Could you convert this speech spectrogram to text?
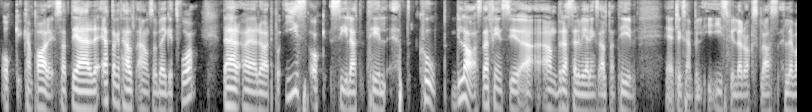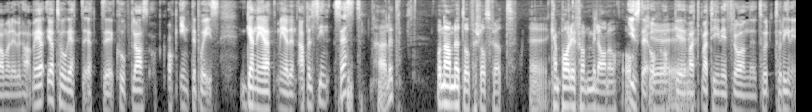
och Campari. Så det är ett och ett halvt ounce av bägge två. Det här har jag rört på is och silat till ett Coop-glas. Där finns ju eh, andra serveringsalternativ, till exempel isfyllda rocksglas eller vad man nu vill ha. Men jag, jag tog ett, ett Coop-glas och, och, inte på is, garnerat med en apelsinzest. Härligt. Och namnet då förstås för att Campari från Milano. Och, Just det, och, och eh, Martini från eh, Torini.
